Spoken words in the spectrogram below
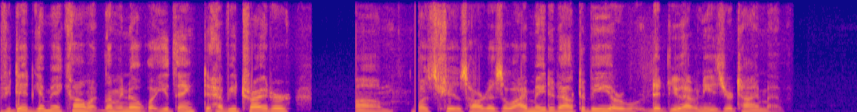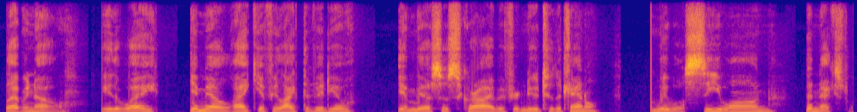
If you did, give me a comment. Let me know what you think. Have you tried her? Um, was it as hard as I made it out to be, or did you have an easier time of it? Let me know. Either way, give me a like if you liked the video. Give me a subscribe if you're new to the channel. And we will see you on the next one.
